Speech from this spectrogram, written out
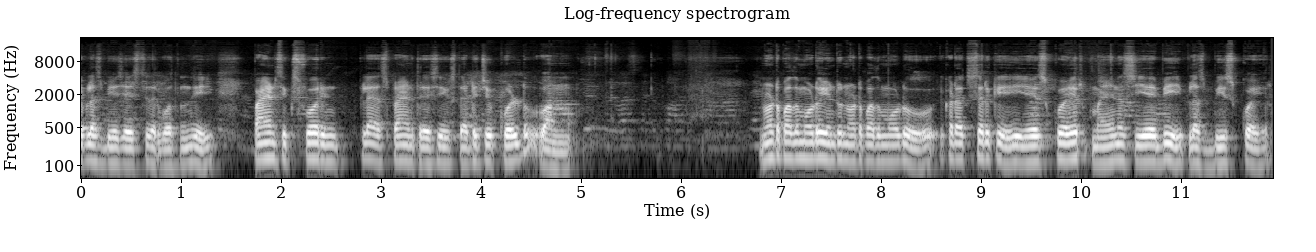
ఏ ప్లస్ బి చేస్తే సరిపోతుంది. Point six four in plus point three six that is equal to one. నూట పదమూడు ఇంటూ నూట పదమూడు. ఇక్కడ వచ్చేసరికి A square minus AB plus B square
